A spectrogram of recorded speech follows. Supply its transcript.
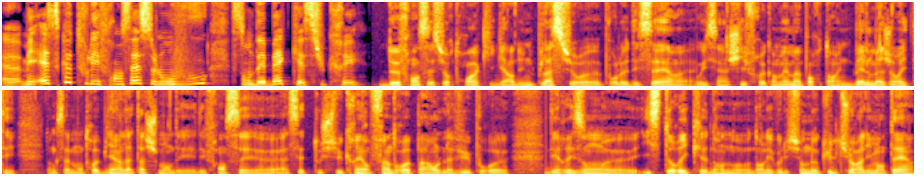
Euh, mais est-ce que tous les Français, selon vous, sont des becs sucrés? Deux Français sur trois qui gardent une place sur, euh, pour le dessert, oui, c'est un chiffre quand même important, une belle majorité. Donc ça montre bien l'attachement des, des, Français euh, à cette touche sucrée en fin de repas. On l'a vu pour euh, des raisons historiques dans, dans l'évolution de nos cultures alimentaires.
